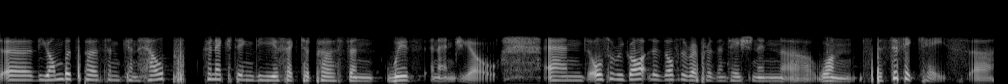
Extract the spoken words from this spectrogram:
uh, the ombudsperson can help connecting the affected person with an NGO. And also, regardless of the representation in uh, one specific case, uh,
